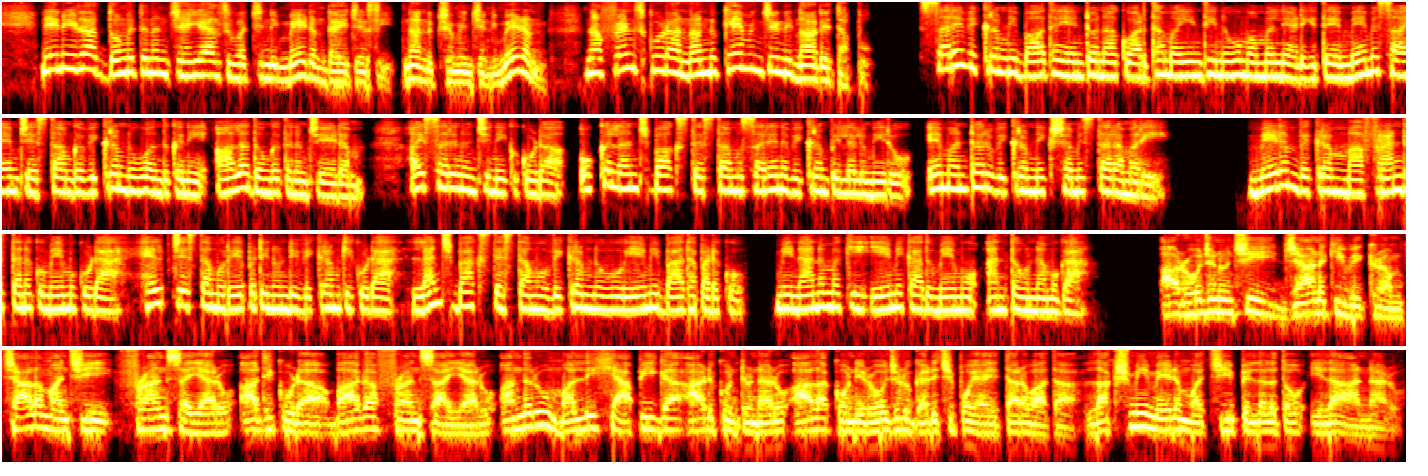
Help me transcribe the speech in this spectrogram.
నేను ఇలా దొంగతనం చేయాల్సి వచ్చింది మేడం దయచేసి. నన్ను క్షమించండి మేడం. నా ఫ్రెండ్స్ కూడా నన్ను క్షమించండి. నాదే తప్పు. సరే విక్రమ్ నీ బాధ ఏంటో నాకు అర్థమయ్యింది నువ్వు మమ్మల్ని అడిగితే మేమే సాయం చేస్తాంగా విక్రమ్ నువ్వు అందుకని ఆలా దొంగతనం చేయడం. ఐ సరే నుంచి నీకు కూడా ఒక్క లంచ్ బాక్స్ తెస్తాము. సరైన విక్రమ్ పిల్లలు మీరు? ఏమంటారు విక్రమ్ని క్షమిస్తారా మరి? మేడం విక్రమ్ మా ఫ్రెండ్ తనకు మేము కూడా హెల్ప్ చేస్తాము. రేపటి నుండి విక్రమ్కి కూడా లంచ్ బాక్స్ తెస్తాము. విక్రమ్ నువ్వు ఏమీ బాధపడకు. మీ నానమ్మకి ఏమి కాదు. మేము అంత ఉన్నాముగా. ఆ రోజు నుంచి జానకి విక్రమ్ చాలా మంచి ఫ్రెండ్స్ అయ్యారు. అది కూడా బాగా ఫ్రెండ్స్ అయ్యారు. అందరూ మళ్ళీ హ్యాపీగా ఆడుకుంటున్నారు. అలా కొన్ని రోజులు గడిచిపోయాయి. తర్వాత లక్ష్మి మేడం వచ్చి పిల్లలతో ఇలా అన్నారు.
